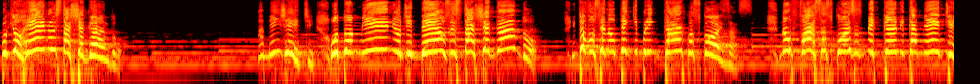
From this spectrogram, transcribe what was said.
Porque o reino está chegando. Amém, gente? O domínio de Deus está chegando. Então você não tem que brincar com as coisas. Não faça as coisas mecanicamente.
